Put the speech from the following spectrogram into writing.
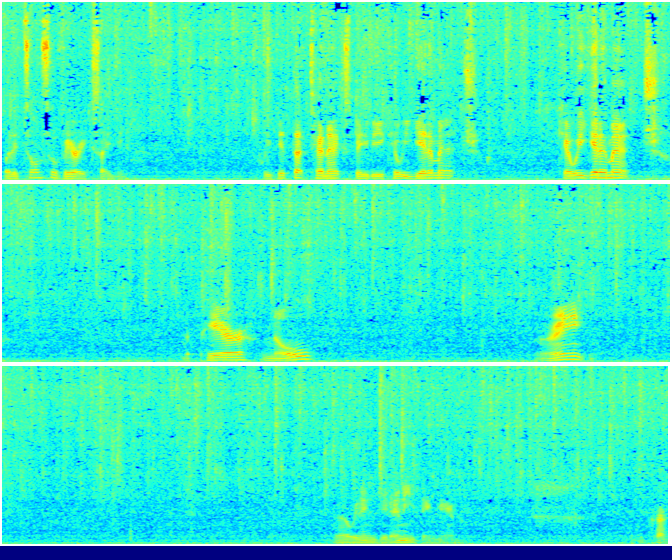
but it's also very exciting. If we get that 10x, baby, can we get a match? Can we get a match? The pair, no. Alright. No, we didn't get anything, man. Okay.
